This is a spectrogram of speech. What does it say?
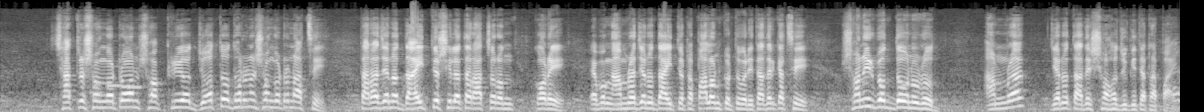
ছাত্র সংগঠন সক্রিয় যত ধরনের সংগঠন আছে, তারা যেন দায়িত্বশীলতার আচরণ করে এবং আমরা যেন দায়িত্বটা পালন করতে পারি, তাদের কাছে স্বনির্বদ্ধ অনুরোধ, আমরা যেন তাদের সহযোগিতাটা পাই।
